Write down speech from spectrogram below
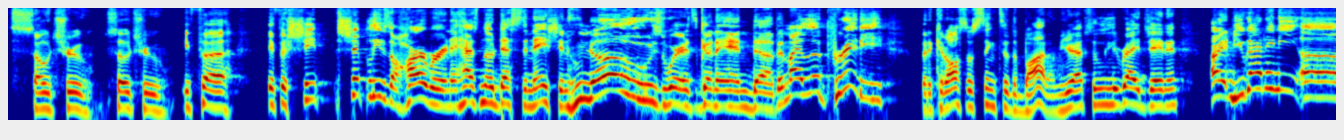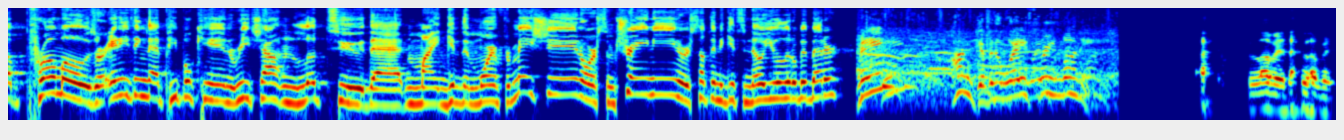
So true. So true. If uh if a ship ship leaves a harbor and it has no destination, who knows where it's gonna end up? It might look pretty, but it could also sink to the bottom. You're absolutely right, Jaden. All right, do you got any uh promos or anything that people can reach out and look to that might give them more information or some training or something to get to know you a little bit better? Me? I'm giving away free money. I love it. I love it.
